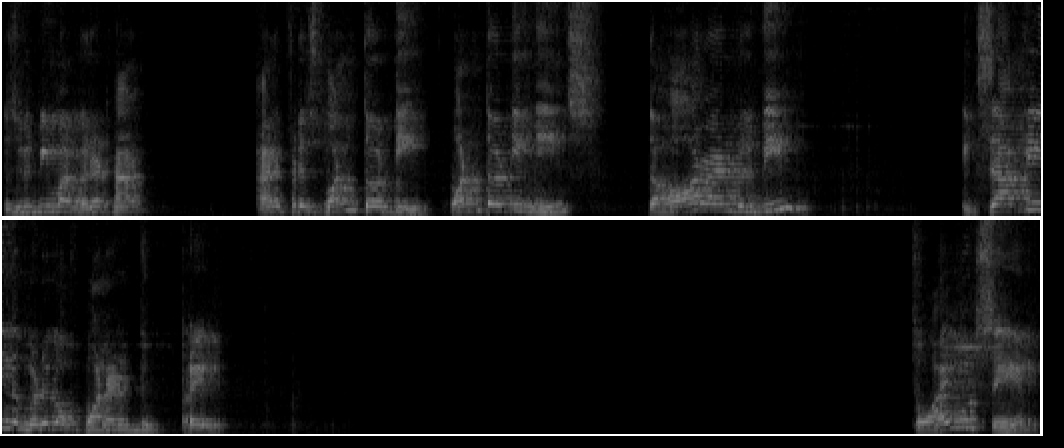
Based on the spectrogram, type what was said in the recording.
This will be my minute hand. And if it is 130, 130 means the hour hand will be exactly in the middle of 1 and 2, right? So I would say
